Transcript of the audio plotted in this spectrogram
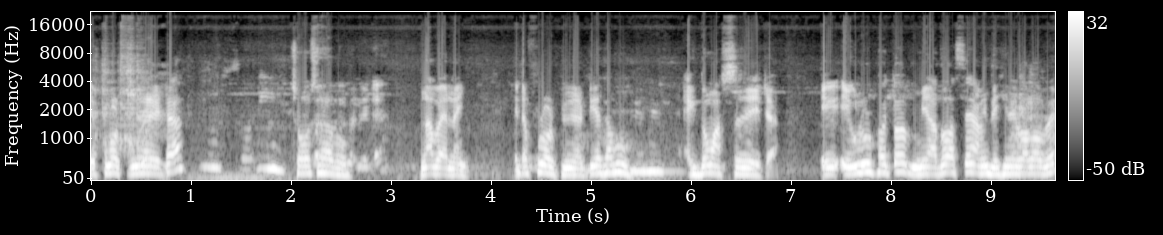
এই ফ্লোর ক্লিনার এটা? সমস্যা হব। না ভাইয়া নাই। এটা ফ্লোর ক্লিনার ঠিক আছে একদম আসছে যে এটা। এগুলোর হয়তো মেয়াদও আছে আমি দেখিনি ভালোভাবে।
